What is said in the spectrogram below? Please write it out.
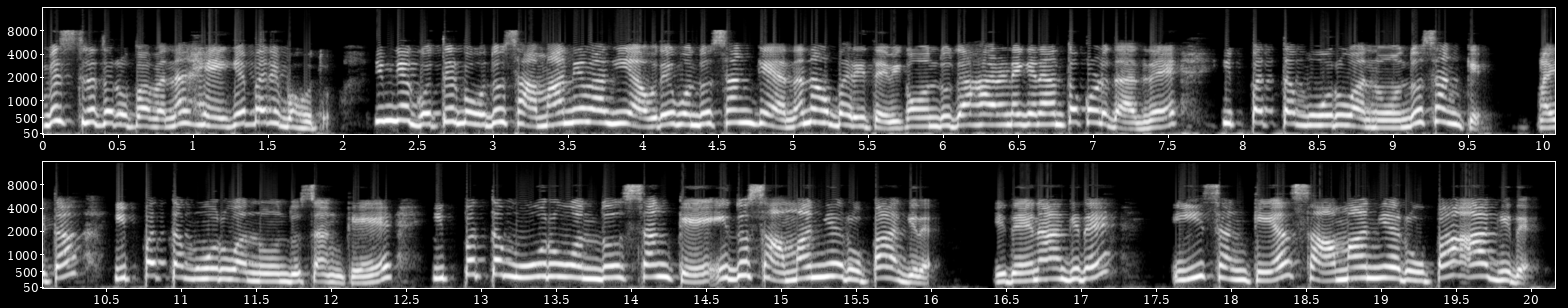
ವಿಸ್ತೃತ ರೂಪವನ್ನ ಹೇಗೆ ಬರಿಬಹುದು? ನಿಮ್ಗೆ ಗೊತ್ತಿರಬಹುದು, ಸಾಮಾನ್ಯವಾಗಿ ಯಾವುದೇ ಒಂದು ಸಂಖ್ಯೆಯನ್ನ ನಾವು ಬರಿತೇವೆ. ಈಗ ಒಂದು ಉದಾಹರಣೆಗೆ ನಾನು ತಗೊಳ್ಳೋದಾದ್ರೆ ಇಪ್ಪತ್ತ ಮೂರು ಅನ್ನೋ ಒಂದು ಸಂಖ್ಯೆ. ಆಯ್ತಾ? ಇಪ್ಪತ್ತ ಮೂರು ಅನ್ನೋ ಒಂದು ಸಂಖ್ಯೆ ಇಪ್ಪತ್ತ ಮೂರು ಒಂದು ಸಂಖ್ಯೆ ಇದು ಸಾಮಾನ್ಯ ರೂಪ ಆಗಿದೆ. ಇದೇನಾಗಿದೆ? ಈ ಸಂಖ್ಯೆಯ ಸಾಮಾನ್ಯ ರೂಪ ಆಗಿದೆ.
